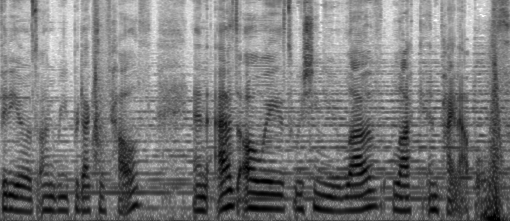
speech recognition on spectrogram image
videos on reproductive health. And as always, wishing you love, luck, and pineapples.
